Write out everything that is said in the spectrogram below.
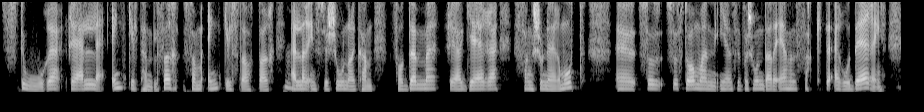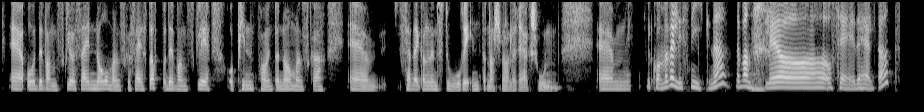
store, reelle enkelthendelser som enkeltstater mm. eller institusjoner kan fordømme, reagere, sanksjonere mot, så, så, står man i en situasjon der det er en sakte erodering, eh, og det er vanskelig å si når man skal si stopp, og det er vanskelig å pinpointe når man skal eh, sette i gang den store internasjonale reaksjonen. Um, det kommer veldig snikende. Det er vanskelig å, å se i det hele tatt.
